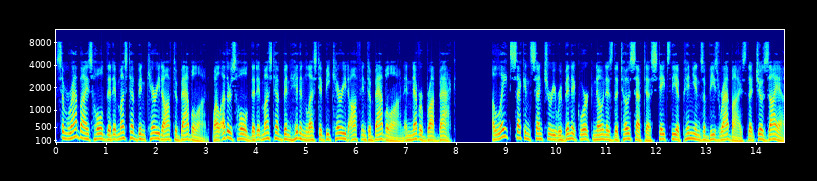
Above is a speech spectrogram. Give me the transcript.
Some rabbis hold that it must have been carried off to Babylon, while others hold that it must have been hidden lest it be carried off into Babylon and never brought back. A late 2nd century rabbinic work known as the Tosefta states the opinions of these rabbis that Josiah,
